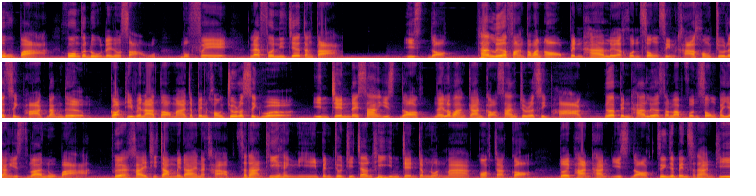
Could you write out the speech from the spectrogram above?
ตู้ปลาโครงกระดูกไดโนเสาร์บุฟเฟ่และเฟอร์นิเจอร์ต่างๆ East Dock ท่าเรือฝั่งตะวันออกเป็นท่าเรือขนส่งสินค้าของ Jurassic Park ดั้งเดิม ก่อนที่เวลาต่อมาจะเป็นของ Jurassic World InGen ได้สร้าง East Dock ในระหว่างการก่อสร้าง Jurassic Park เพื่อเป็นท่าเรือสำหรับขนส่งไปยังอิสลานูบาเพื่อใครที่จำไม่ได้นะครับ สถานที่แห่งนี้เป็นจุดที่เจ้าหน้าที่ InGen จำนวนมากออกจากเกาะ โดยผ่านทาง East Dock ซึ่งจะเป็นสถานที่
